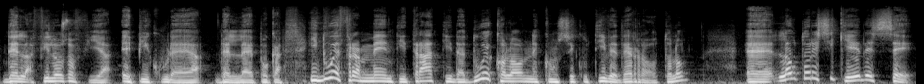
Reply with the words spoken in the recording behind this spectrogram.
della filosofia epicurea dell'epoca. I due frammenti tratti da due colonne consecutive del rotolo eh, l'autore si chiede se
